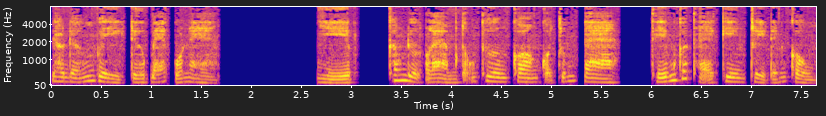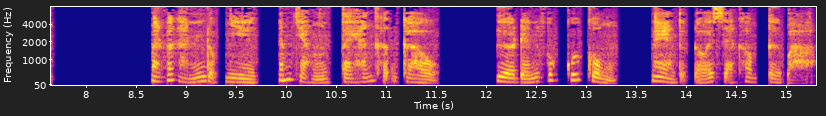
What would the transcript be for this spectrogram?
đau đớn vì đứa bé của nàng. Diệp, không được làm tổn thương con của chúng ta, thiếm có thể kiên trì đến cùng. Mạnh phát ảnh đột nhiên nắm chặn tay hắn khẩn cầu. Vừa đến phút cuối cùng, nàng tuyệt đối sẽ không từ bỏ.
